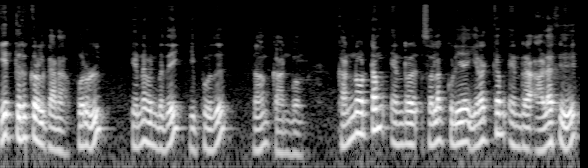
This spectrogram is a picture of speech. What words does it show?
இத்திருக்குறளுக்கான பொருள் என்னவென்பதை இப்போது நாம் காண்போம். கண்ணோட்டம் என்று சொல்லக்கூடிய இரக்கம் என்ற அழகு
